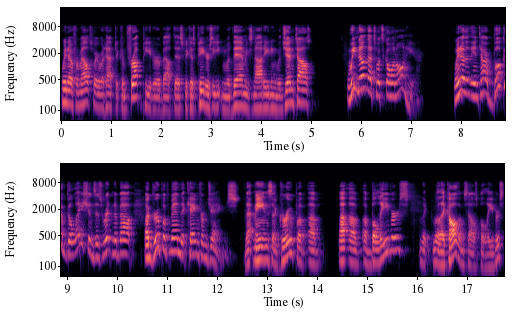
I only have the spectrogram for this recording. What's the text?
we know from elsewhere, would have to confront Peter about this because Peter's eating with them, he's not eating with Gentiles. We know that's what's going on here. We know that the entire book of Galatians is written about a group of men that came from James. That means a group of, of, uh, of, of believers, that, well, they call themselves believers,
